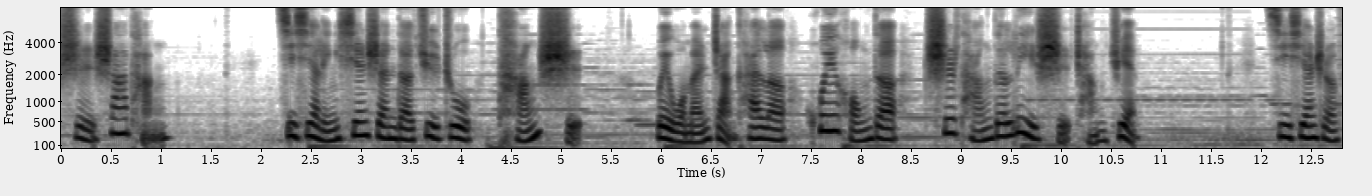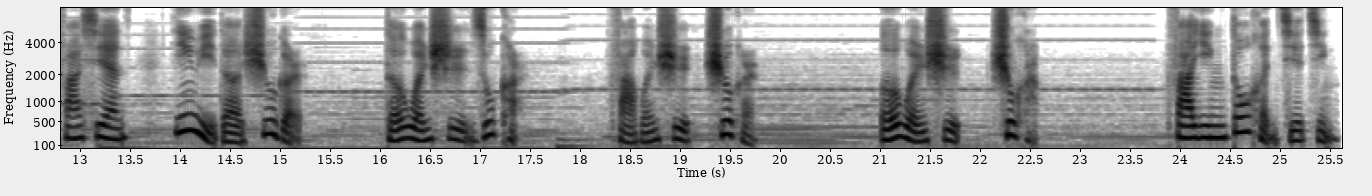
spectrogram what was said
是砂糖。季羡林先生的巨著《糖史》。为我们展开了恢宏的吃糖的历史长卷。季先生发现，英语的 sugar，德文是 Zucker，法文是 sugar，俄文是 sugar，发音都很接近。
